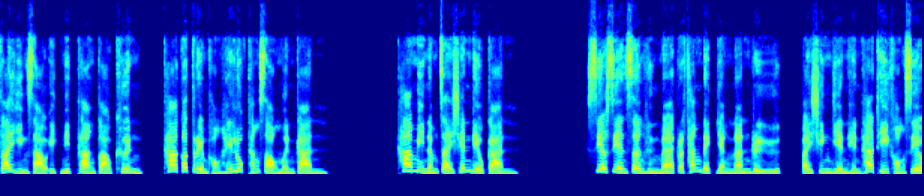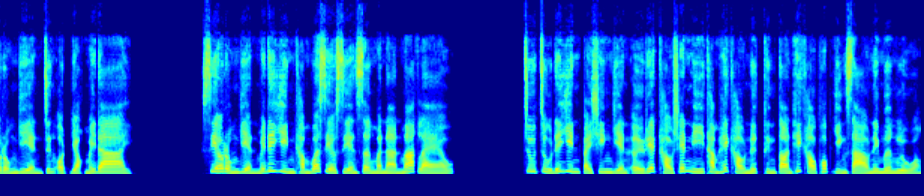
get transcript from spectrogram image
ใกล้หญิงสาวอีกนิดพลางกล่าวขึ้นข้าก็เตรียมของให้ลูกทั้งสองเหมือนกันข้ามีน้ำใจเช่นเดียวกัน เซียวเซียนเซิงหึงแม้กระทั่งเด็กอย่างนั้นหรือ ไปชิงเหยียนเห็นท่าทีของเซียวหลงเหยียนจึงอดหยอกไม่ได้ เซียวหลงเหยียนไม่ได้ยินคำว่าเซียวเซียนเซิงมานานมากแล้ว จู่ๆได้ยินไปชิงเหยียนเอ่ยเรียกเขาเช่นนี้ทำให้เขานึกถึงตอนที่เขาพบหญิงสาวในเมืองหลวง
